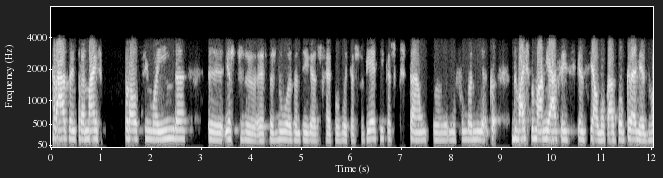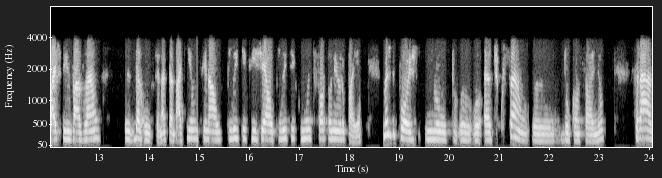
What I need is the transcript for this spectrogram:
trazem para mais próximo ainda estes, estas duas antigas repúblicas soviéticas que estão, eh, no fundo, debaixo de uma ameaça existencial, no caso da Ucrânia, debaixo de invasão eh, da Rússia. Não é? Portanto, há aqui um sinal político e geopolítico muito forte da União Europeia. Mas depois, no, a discussão do Conselho será,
